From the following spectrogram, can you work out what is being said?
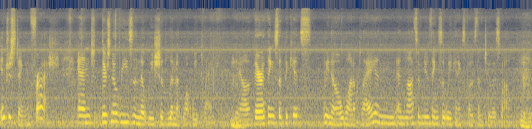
interesting and fresh. And there's no reason that we should limit what we play. You Mhm. know, there are things that the kids we know want to play, and, and lots of new things that we can expose them to as well. Mhm.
